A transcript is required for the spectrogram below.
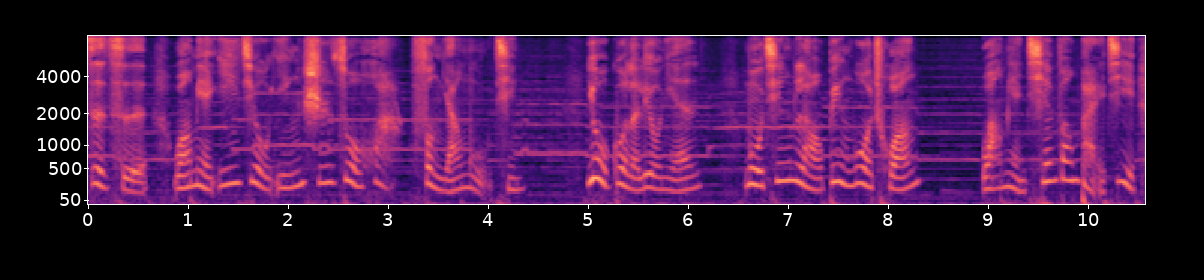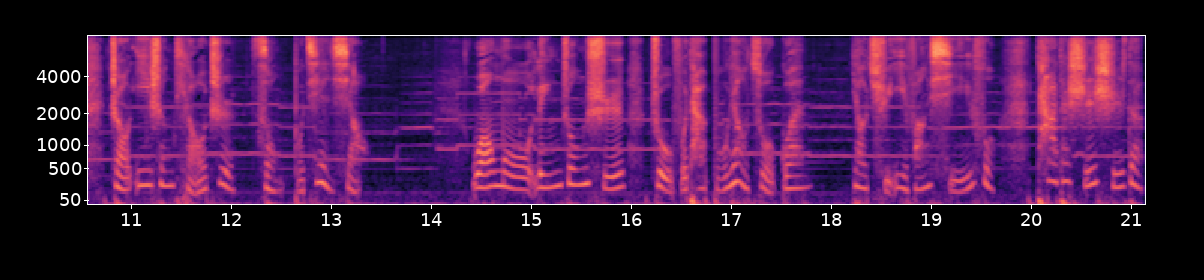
自此，王冕依旧吟诗作画，奉养母亲。又过了六年，母亲老病卧床。王冕千方百计找医生调治，总不见效。王母临终时嘱咐他不要做官，要娶一房媳妇，踏踏实实的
